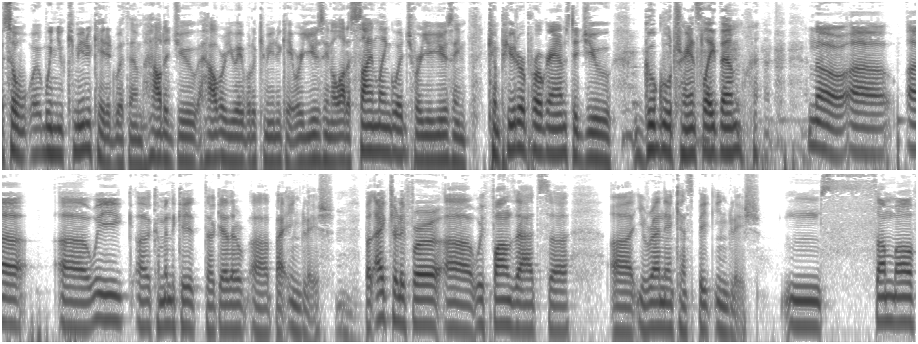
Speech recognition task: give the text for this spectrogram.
So when you communicated with them, how did you? How were you able to communicate? Were you using a lot of sign language? Were you using computer programs? Did you Google Translate them? no. Uh, uh, uh, we uh, communicate together uh, by English, mm-hmm. but actually, for uh, we found that Iranian can speak English. Mm, some of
